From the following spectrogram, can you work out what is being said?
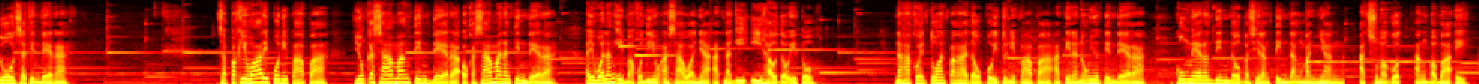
doon sa tindera. Sa pakiwari po ni Papa, yung kasamang tindera o kasama ng tindera ay walang iba kundi yung asawa niya at nag-iihaw daw ito. Nakakwentuhan pa nga daw po ito ni Papa at tinanong yung tindera kung meron din daw ba silang tindang manyang at sumagot ang babae.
